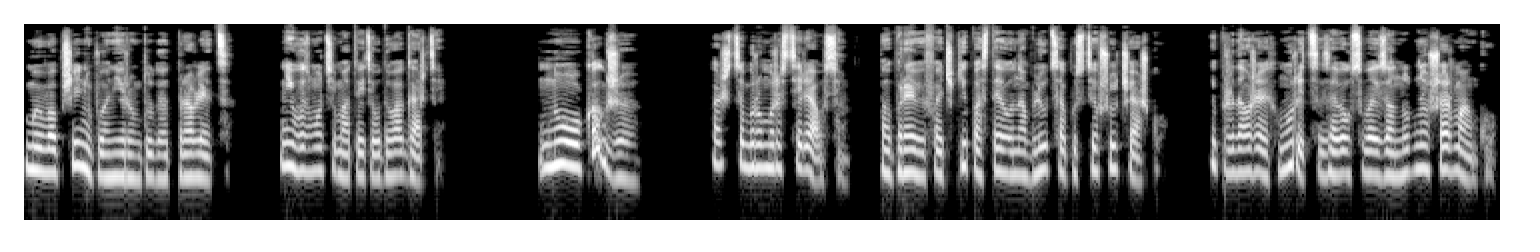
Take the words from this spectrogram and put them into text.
Мы вообще не планируем туда отправляться невозмутимо ответил Далагарди. «Ну, как же?» Кажется, Брум растерялся. Поправив очки, поставил на блюдце опустевшую чашку и, продолжая хмуриться, завел свою занудную шарманку.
